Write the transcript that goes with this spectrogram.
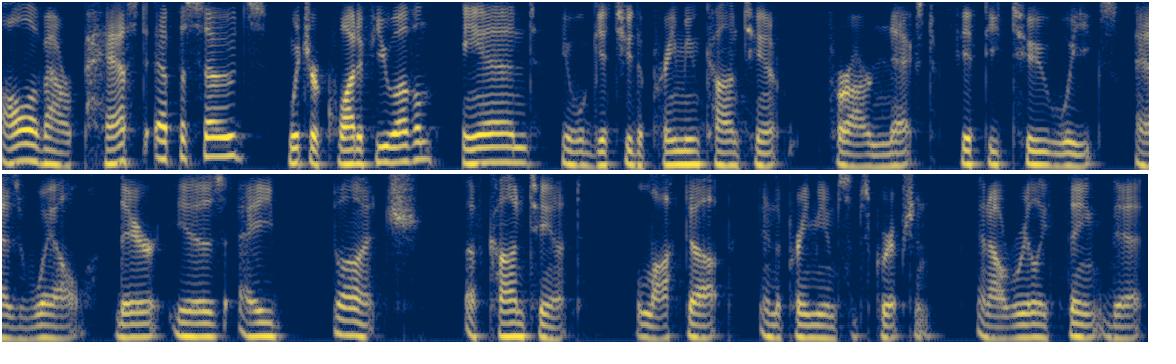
all of our past episodes, which are quite a few of them, and it will get you the premium content for our next 52 weeks as well. There is a bunch of content locked up in the premium subscription. And I really think that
